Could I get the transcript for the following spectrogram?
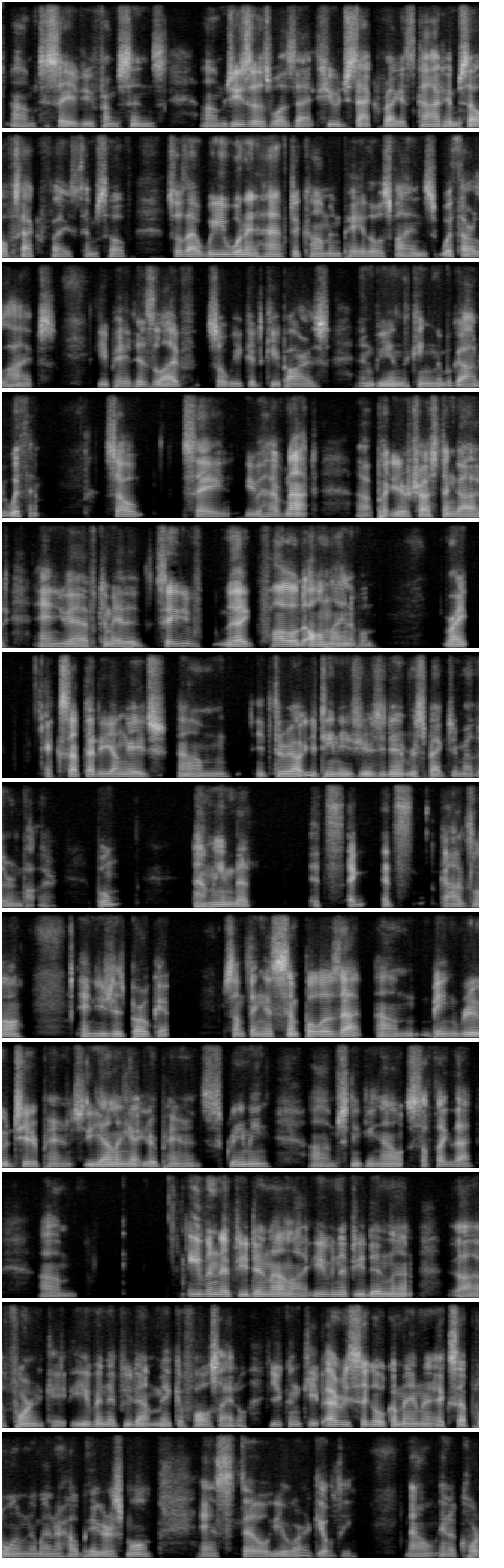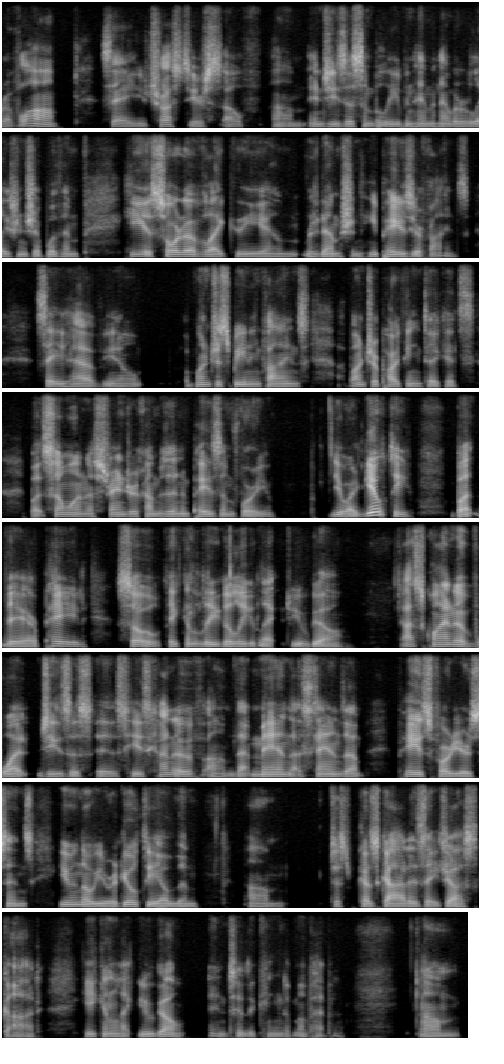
um, to save you from sins. Um, Jesus was that huge sacrifice. God Himself sacrificed Himself so that we wouldn't have to come and pay those fines with our lives. He paid His life so we could keep ours and be in the kingdom of God with Him. So, say you have not uh, put your trust in God and you have committed, say you've like followed all nine of them, right? Except at a young age, um, throughout your teenage years, you didn't respect your mother and father. Boom. I mean that it's it's God's law, and you just broke it. Something as simple as that, um, being rude to your parents, yelling at your parents, screaming, um, sneaking out, stuff like that. Um, even if you did not lie, even if you did not uh, fornicate, even if you don't make a false idol, you can keep every single commandment except one, no matter how big or small, and still you are guilty. Now, in a court of law, say you trust yourself um, in Jesus and believe in Him and have a relationship with Him, He is sort of like the um, redemption. He pays your fines. Say you have, you know, a bunch of speeding fines, a bunch of parking tickets, but someone, a stranger, comes in and pays them for you you are guilty, but they are paid so they can legally let you go. That's kind of what Jesus is. He's kind of um, that man that stands up, pays for your sins, even though you are guilty of them. Um, just because God is a just God, He can let you go into the kingdom of heaven. Um,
